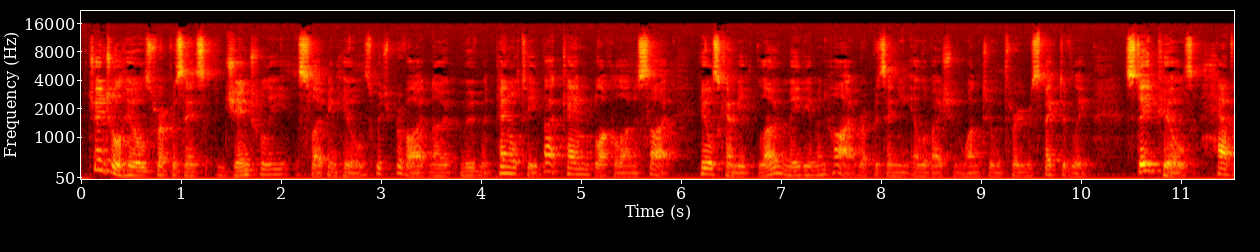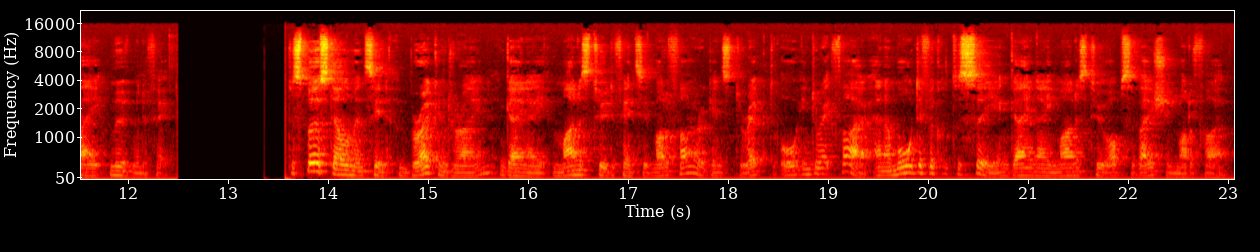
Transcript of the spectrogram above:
Gentle hills represents gently sloping hills which provide no movement penalty but can block a line of sight. Hills can be low, medium, and high, representing elevation 1, 2, and 3 respectively. Steep hills have a movement effect. Dispersed elements in broken terrain gain a minus 2 defensive modifier against direct or indirect fire and are more difficult to see and gain a minus 2 observation modifier.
